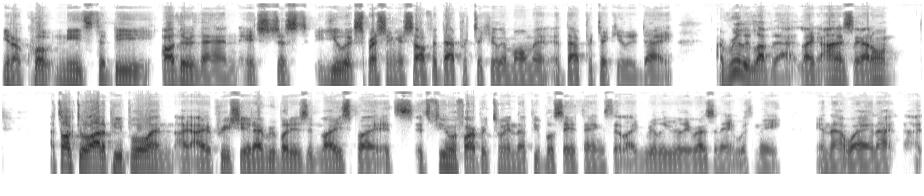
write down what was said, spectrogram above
you know quote needs to be other than it's just you expressing yourself at that particular moment at that particular day. I really love that. Like honestly, I don't. I talk to a lot of people and I, I appreciate everybody's advice, but it's it's few and far between that people say things that like really really resonate with me in that way, and I, I,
